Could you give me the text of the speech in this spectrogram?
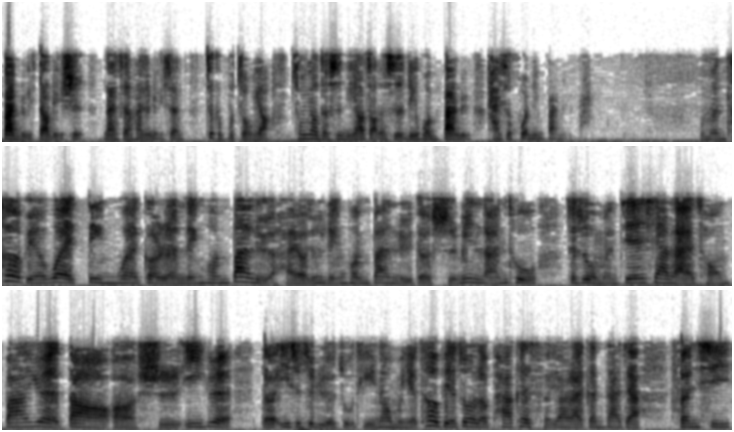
伴侣到底是男生还是女生，这个不重要，重要的是你要找的是灵魂伴侣还是魂灵伴侣吧。我们特别为定位个人灵魂伴侣，还有就是灵魂伴侣的使命蓝图，这是我们接下来从八月到呃十一月的意识之旅的主题。那我们也特别做了 podcast，要来跟大家分析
